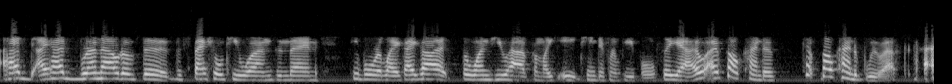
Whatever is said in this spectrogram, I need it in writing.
I had I had run out of the the specialty ones, and then people were like, "I got the ones you have from like 18 different people." So yeah, I, I felt kind of felt kind of blue after that.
